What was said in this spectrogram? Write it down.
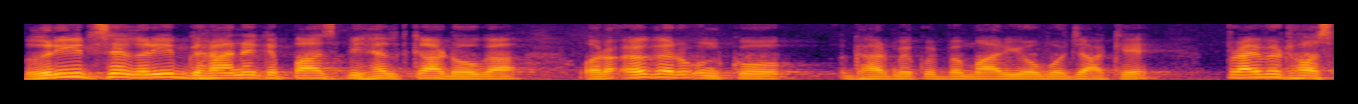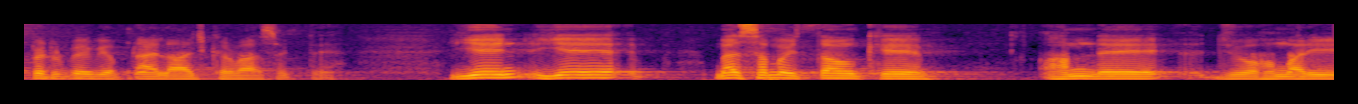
गरीब से गरीब घराने के पास भी हेल्थ कार्ड होगा और अगर उनको घर में कोई बीमारी हो वो जाके प्राइवेट हॉस्पिटल में भी अपना इलाज करवा सकते हैं। ये ये मैं समझता हूँ कि हमने जो हमारी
